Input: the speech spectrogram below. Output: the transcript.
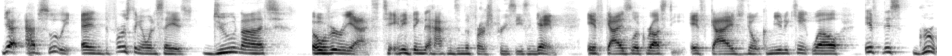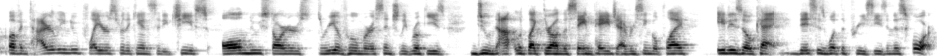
Yeah, absolutely. And the first thing I want to say is do not overreact to anything that happens in the first preseason game. If guys look rusty, if guys don't communicate well, if this group of entirely new players for the Kansas City Chiefs, all new starters, three of whom are essentially rookies, do not look like they're on the same page every single play, it is okay. This is what the preseason is for.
